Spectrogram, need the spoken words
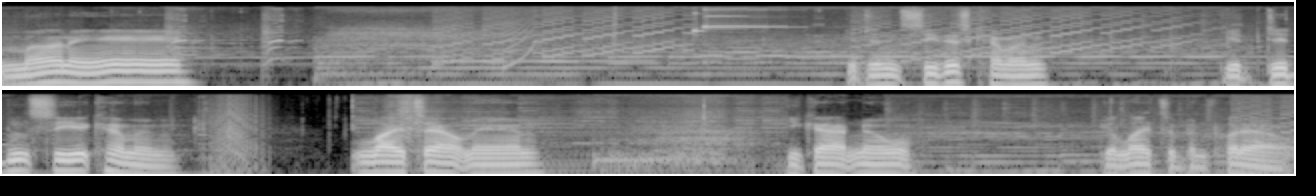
Money. You didn't see this coming. You didn't see it coming. Lights out, man. You got no... Your lights have been put out.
